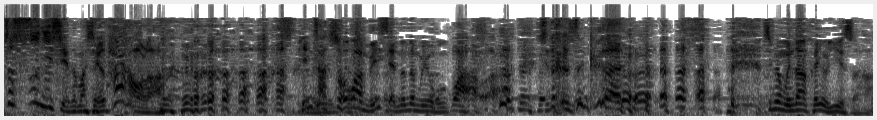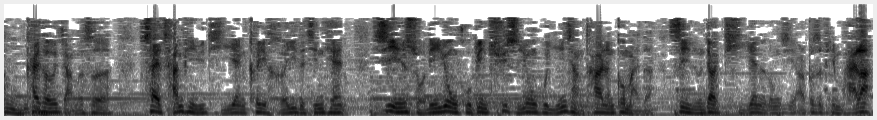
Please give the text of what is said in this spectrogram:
这是你写的吗？写的太好了，平常说话没显得那么有文化，写的很深刻。这篇文章很有意思哈，开头讲的是在产品与体验可以合一的今天，吸引锁定用户并驱使用户影响他人购买的是一种叫体验的东西，而不是品牌了。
